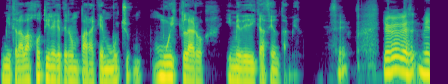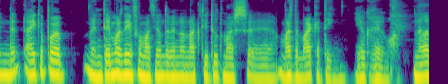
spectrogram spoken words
mi trabajo tiene que tener un para qué mucho, muy claro y mi dedicación también. Sí, yo creo que hay que poner en temas de información también una actitud más, eh, más de marketing, yo creo. ¿no?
